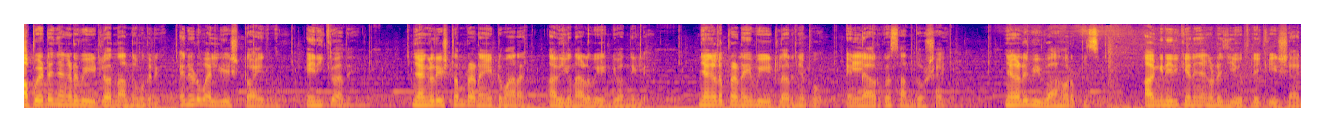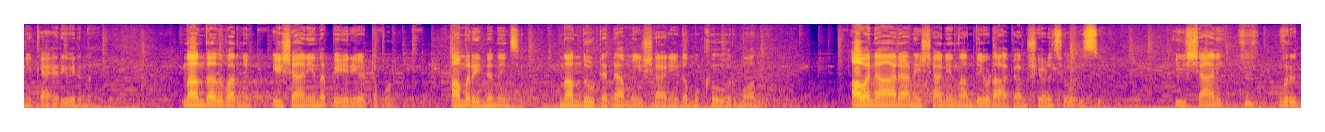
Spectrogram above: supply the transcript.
അപ്പോയിട്ട് ഞങ്ങളുടെ വീട്ടിൽ വന്ന അന്ന് മുതൽ എന്നോട് വലിയ ഇഷ്ടമായിരുന്നു. എനിക്കും അതെ. ഞങ്ങളുടെ ഇഷ്ടം പ്രണയമായിട്ട് മാറാൻ അധികം നാൾ വേണ്ടി വന്നില്ല. ഞങ്ങളുടെ പ്രണയം വീട്ടിലെറിഞ്ഞപ്പോൾ എല്ലാവർക്കും സന്തോഷമായി ഞങ്ങളുടെ വിവാഹം ഉറപ്പിച്ചു. അങ്ങനെ ഇരിക്കുകയാണ് ഞങ്ങളുടെ ജീവിതത്തിലേക്ക് ഈശാനി കയറി വരുന്നത്. നന്ദ അത് പറഞ്ഞു ഈശാനി എന്ന പേര് കേട്ടപ്പോൾ അമറിന്റെ നെഞ്ചിൽ നന്ദൂട്ടന്റെ അമ്മ ഇഷാനിയുടെ മുഖം ഓർമ്മ വന്നു. അവൻ ആരാണ് ഇഷാനി നന്ദയുടെ ആകാംക്ഷയോടെ ചോദിച്ചു. ഇഷാനി ഹും,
